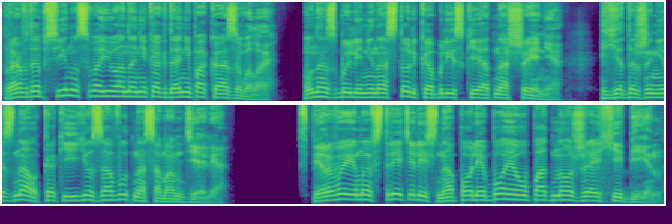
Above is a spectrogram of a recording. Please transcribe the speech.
Правда, псину свою она никогда не показывала. У нас были не настолько близкие отношения. Я даже не знал, как ее зовут на самом деле. Впервые мы встретились на поле боя у подножия Хибин.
